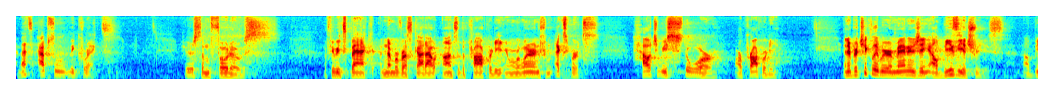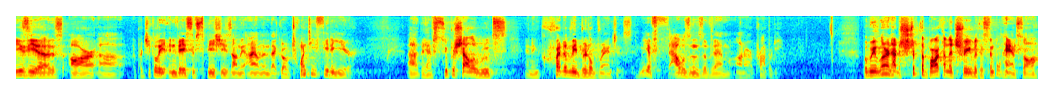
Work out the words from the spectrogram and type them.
And that's absolutely correct. Here are some photos. A few weeks back, a number of us got out onto the property and we learned from experts how to restore our property. And in particular, we were managing albizia trees. Albizias are uh, a particularly invasive species on the island that grow 20 feet a year. Uh, they have super shallow roots and incredibly brittle branches. And we have thousands of them on our property. But we learned how to strip the bark on the tree with a simple handsaw,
